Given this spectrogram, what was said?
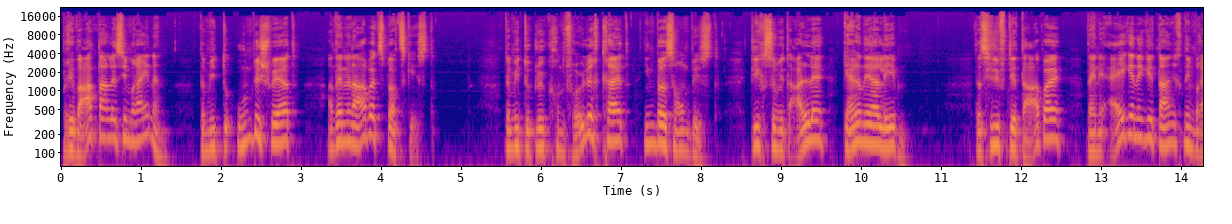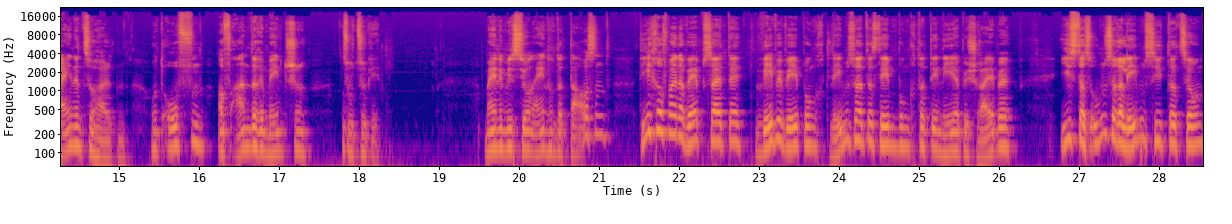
privat alles im Reinen, damit du unbeschwert an deinen Arbeitsplatz gehst? Damit du Glück und Fröhlichkeit in Person bist, dich somit alle gerne erleben. Das hilft dir dabei, deine eigenen Gedanken im Reinen zu halten und offen auf andere Menschen zuzugehen. Meine Mission 100.000 die ich auf meiner Webseite www.lebenswertesleben.at näher beschreibe, ist aus unserer Lebenssituation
